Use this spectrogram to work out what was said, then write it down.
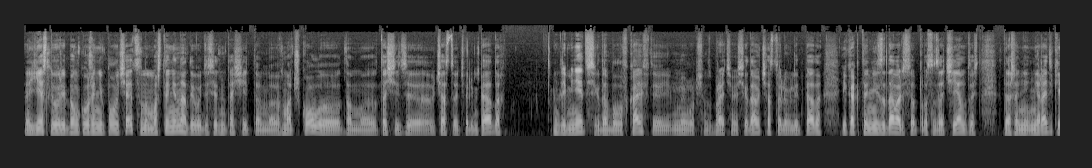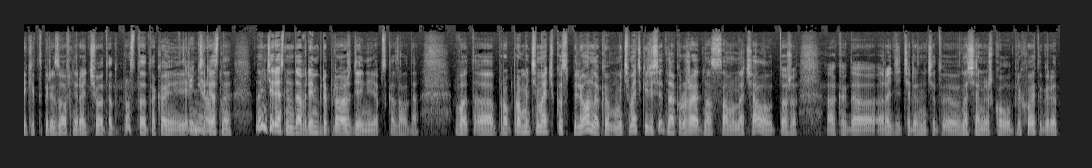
если у ребенка уже не получается, ну может и не надо его действительно тащить там в мат-школу, там тащить, э, участвовать в Олимпиадах. Для меня это всегда было в кайф. И мы, в общем, с братьями всегда участвовали в Олимпиадах. И как-то не задавались вопросом, зачем. То есть даже не, не ради каких-то призов, не ради чего-то. Это просто такое интересное... Ну, интересное, да, времяпрепровождение, я бы сказал, да. Вот. Э, про, про математику с пеленок. Математика действительно окружает нас с самого начала. Вот тоже, э, когда родители, значит, в начальную школу приходят и говорят,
